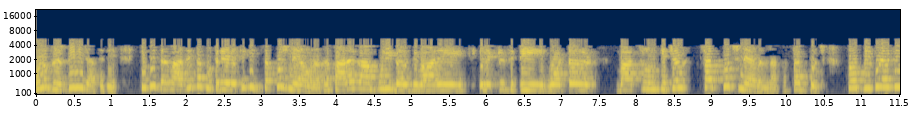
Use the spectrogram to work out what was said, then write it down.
वो लोग घर से नहीं जाते थे, क्योंकि दरवाजे तक उतरे हुए थे कि सब कुछ नया होना था। सारा काम, पूरी दीवारें इलेक्ट्रिसिटी वाटर बाथरूम किचन सब कुछ नया बनना था, सब कुछ। तो बिल्कुल ऐसे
